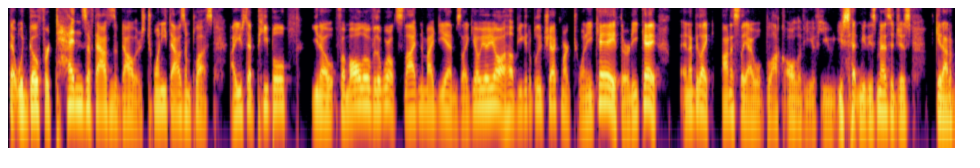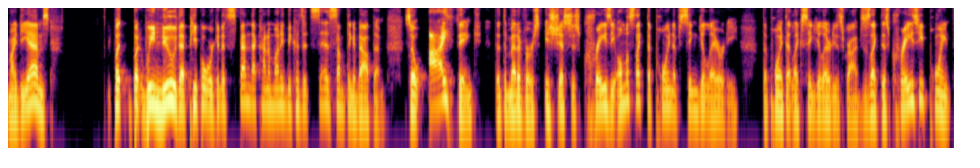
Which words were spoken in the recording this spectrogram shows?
that would go for tens of thousands of dollars, 20,000 plus. I used to have people you know, from all over the world slide into my DMs like, yo, yo, yo, I'll help you get a blue check mark, 20K, 30K. And I'd be like, honestly, I will block all of you if you you send me these messages, get out of my DMs. But but we knew that people were going to spend that kind of money because it says something about them. So I think that the metaverse is just as crazy, almost like the point of singularity, the point that like singularity describes is like this crazy point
